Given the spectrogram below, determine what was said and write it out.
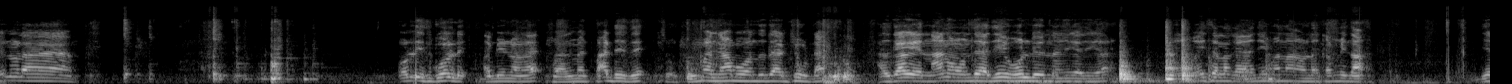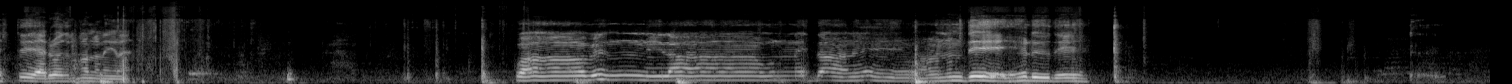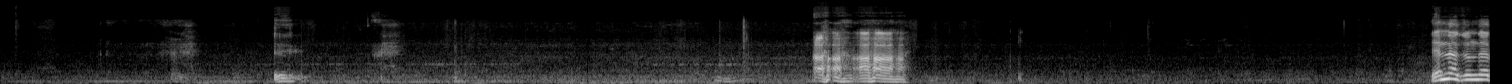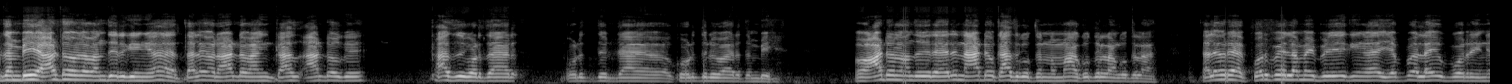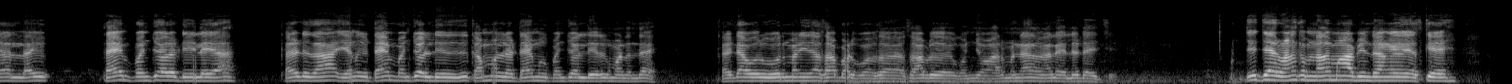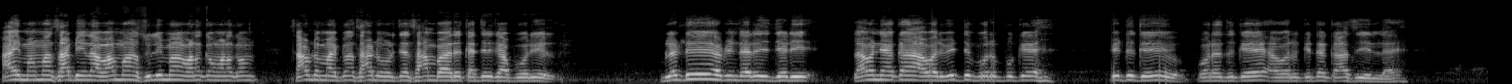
என்னோட ஓல்ட் இஸ் கோல்டு அப்படின்வாங்க ஸோ அது மாதிரி பாட்டு இது. ஸோ சும்மா ஞாபகம் வந்தது அடிச்சு விட்டேன். அதுக்காக நானும் வந்து அதே ஓல்டு நினைக்காதீங்க. என் வயசெல்லாம் அதிகமாக அவ்வளோ கம்மி தான் ஜஸ்ட்டு அறுபது இருக்கும்னு நினைக்கிறேன். வாவெண்ணிலா உன்னைத்தானே வானம் தேடுதே. ஆஹா, என்ன சுந்தர் தம்பி ஆட்டோவில் வந்திருக்கீங்க தலைவர் ஆட்டோ வாங்கி காசு ஆட்டோவுக்கு காசு கொடுத்தார். கொடுத்துட்டா கொடுத்துடுவார் தம்பி. ஓ ஆட்டோவில் வந்துக்கிறாரு நான் ஆட்டோ காசு கொடுத்துடணுமா கொடுத்துடலாம் கொடுத்துடலாம் தலைவரே பொறுப்பே இல்லாமல் இப்படி இருக்கீங்க. எப்போ லைவ் போடுறீங்க? லைவ் டைம் பஞ்சுவாலிட்டி இல்லையா? கரெக்டு தான். எனக்கு டைம் பஞ்சுவாலிட்டி இருக்குது. கம்மலில் டைமுக்கு பஞ்சுவாலிட்டி இருக்க மாட்டேன் கரெக்டாக ஒரு ஒரு மணி தான் சாப்பாடு சா- சாப்பிடு. கொஞ்சம் அரை மணி நேரம் வேலை லேட் ஆயிடுச்சு. டீச்சர் வணக்கம். நலமா அப்படின்றாங்க எஸ்கே ஹாய் மாமா. சாப்பிட்டீங்களா? வாமா சுலிமா வணக்கம் வணக்கம். சாப்பிட்டோமா இப்போ? சாப்பிட்டு முடித்தேன் சாம்பார் கத்திரிக்காய் பொரியல். பிளட்டு அப்படின்றாரு ஜெடி. லவண்யாக்கா அவர் வீட்டு பொறுப்புக்கு வீட்டுக்கு போகிறதுக்கு அவர்கிட்ட காசு இல்லை.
